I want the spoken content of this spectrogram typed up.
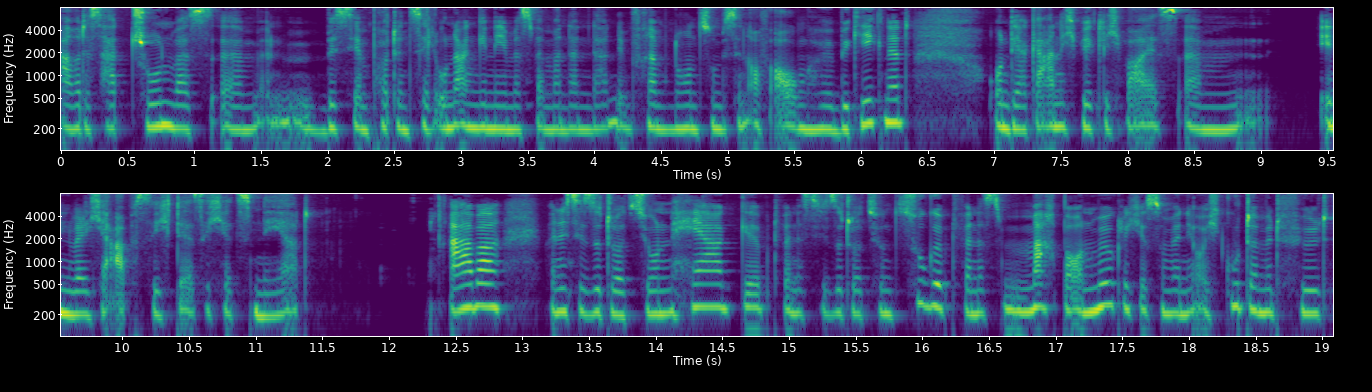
aber das hat schon was ähm, ein bisschen potenziell Unangenehmes, wenn man dann, dann dem fremden Hund so ein bisschen auf Augenhöhe begegnet und der gar nicht wirklich weiß, ähm, in welcher Absicht der sich jetzt nähert. Aber wenn es die Situation hergibt, wenn es die Situation zugibt, wenn es machbar und möglich ist und wenn ihr euch gut damit fühlt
